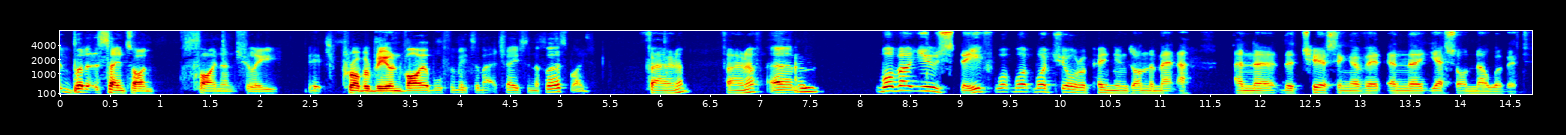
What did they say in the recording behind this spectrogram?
but at the same time, financially, it's probably unviable for me to meta chase in the first place. Fair enough. Fair enough. Um, um, what about you, Steve? What, what what's your opinions on the meta and the the chasing of it and the yes or no of it?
